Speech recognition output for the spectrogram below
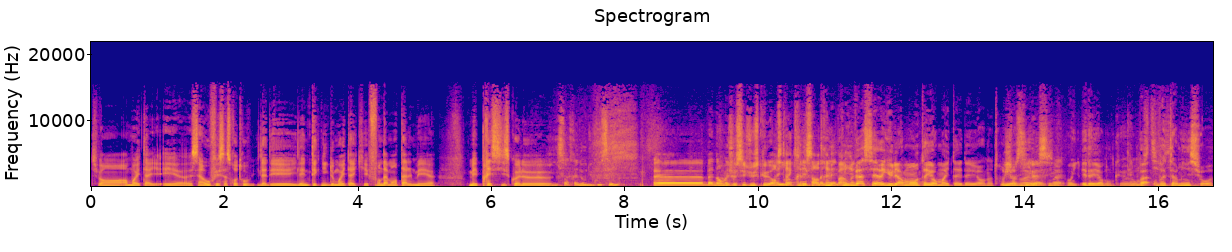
tu vois, en, en Muay Thai. Et euh, c'est un ouf et ça se retrouve. Il a des, il a une technique de Muay Thai qui est fondamentale mais euh, mais précise quoi. Le. Il s'entraîne où, du coup C'est où? Euh, bah non, mais je sais juste que en Ah, entraîné il s'entraîne par. Mais il va assez régulièrement au Tiger Muay Thai d'ailleurs, notre Oui, cher ouais, ouais. Oui. Et d'ailleurs, donc, euh, on va, on va terminer sur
